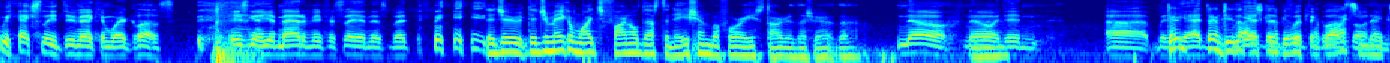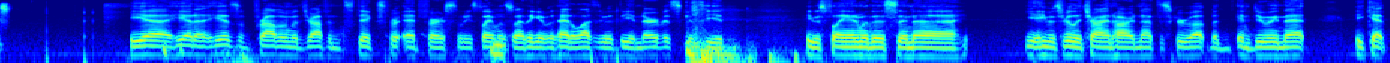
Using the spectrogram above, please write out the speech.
we actually do make him wear gloves. He's gonna get mad at me for saying this, but Did you did you make him watch Final Destination before he started the show? The no, no, I Mhm. didn't. Uh, but Don't, he had don't do he had to put the gloves on him. rigs. He he had a he has a problem with dropping sticks for, at first when he's playing with us. And I think it had a lot to do with being nervous because he had, he was playing with us and uh, yeah, he was really trying hard not to screw up. But in doing that, he kept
